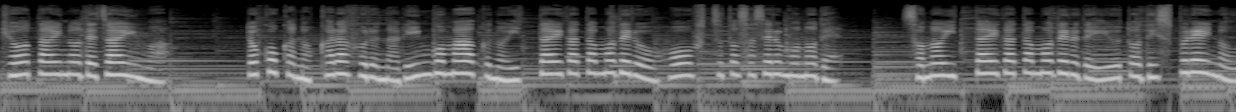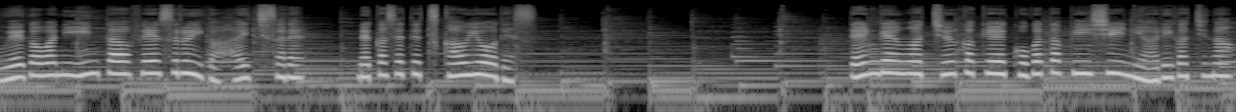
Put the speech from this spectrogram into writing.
筐体のデザインは、どこかのカラフルなリンゴマークの一体型モデルを彷彿とさせるもので、その一体型モデルで言うとディスプレイの上側にインターフェース類が配置され、寝かせて使うようです。電源は中華系小型 PC にありがちな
